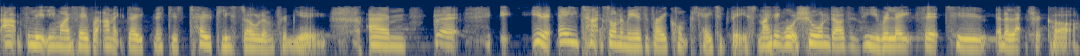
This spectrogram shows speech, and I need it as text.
absolutely my favourite anecdote, and it is totally stolen from you. Um, but you know, a taxonomy is a very complicated beast. And I think what Sean does is he relates it to an electric car,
